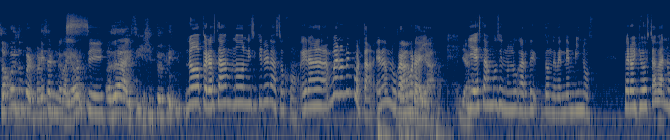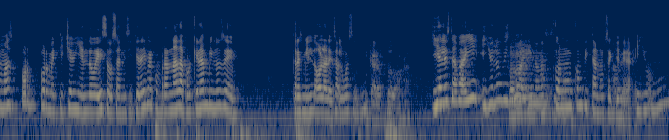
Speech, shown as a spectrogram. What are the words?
Soho es súper fresa en Nueva York. Sí. O sea, y sí, tú sí. No, pero estaba, no, ni siquiera era Soho. Era, bueno, no importa, era un lugar por allá. Ya. Y estábamos en un lugar de, donde venden vinos. Pero yo estaba nomás por, por metiche viendo eso. O sea, ni siquiera iba a comprar nada porque eran vinos de 3 mil dólares, algo así. Muy caro todo, ajá. Y él estaba ahí y yo lo vi. Solo ahí, nada más Con como- un compita, no sé Ah, quién era. Y yo, mm,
